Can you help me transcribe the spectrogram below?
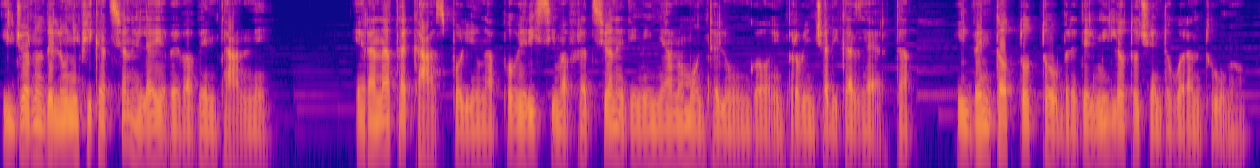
Il giorno dell'unificazione lei aveva vent'anni. Era nata a Caspoli, una poverissima frazione di Mignano Montelungo, in provincia di Caserta, il 28 ottobre del 1841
